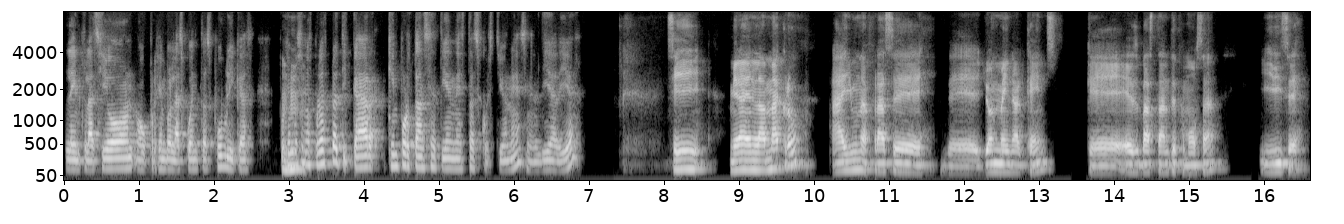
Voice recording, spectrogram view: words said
la inflación o, por ejemplo, las cuentas públicas. Por ejemplo, si nos puedes platicar qué importancia tienen estas cuestiones en el día a día. Sí, mira, en la macro hay una frase de John Maynard Keynes que es bastante famosa y dice,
